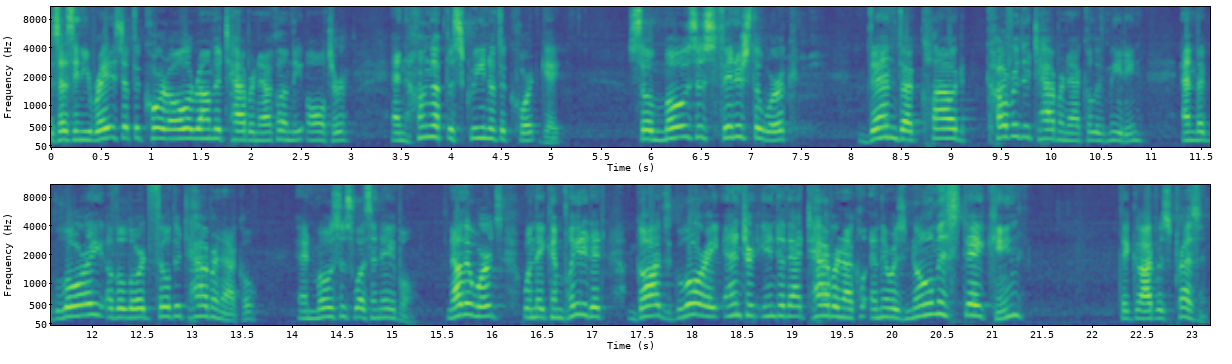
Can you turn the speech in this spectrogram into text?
It says, And he raised up the court all around the tabernacle and the altar, and hung up the screen of the court gate. So Moses finished the work. Then the cloud covered the tabernacle of meeting, and the glory of the Lord filled the tabernacle, and Moses was unable. In other words, when they completed it, God's glory entered into that tabernacle, and there was no mistaking that God was present.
